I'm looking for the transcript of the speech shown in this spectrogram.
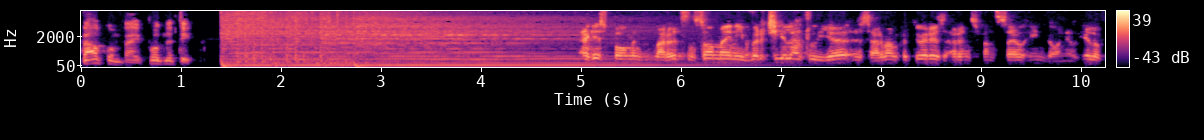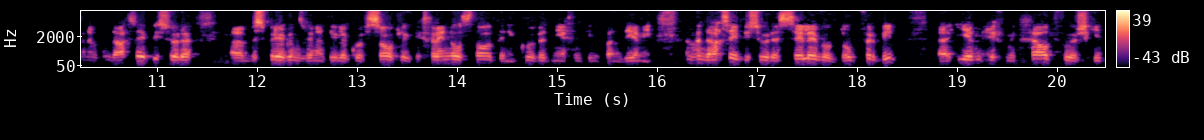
Welkom by Politiek. Ek is Paul Marits en saam met my in die virtuele ateljee is Herman Pretorius, Erns van Sail en Daniel Elof en in vandag se episode uh, bespreek ons weer natuurlik hoofsaaklik die Grendelstaat en die COVID-19 pandemie. In vandag se episode sê hulle wil dop verbied, uh, EMF met geld voorskiet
